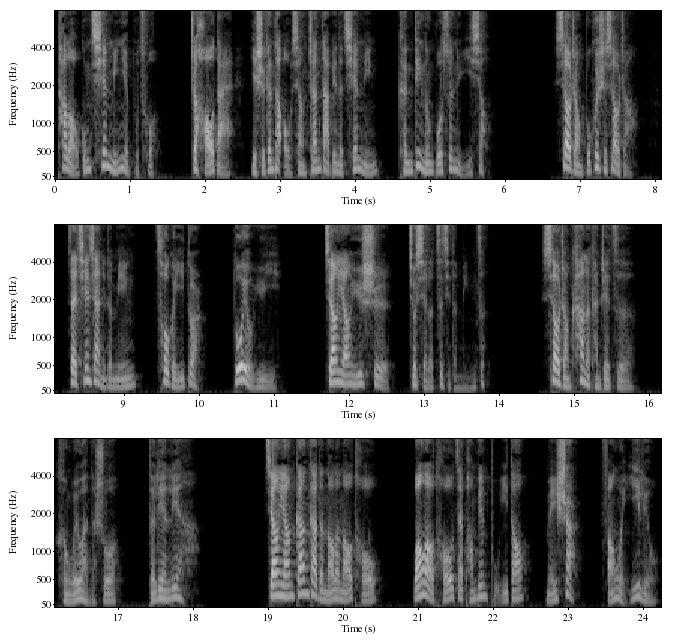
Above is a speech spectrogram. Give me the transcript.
她老公签名也不错。这好歹也是跟他偶像沾大边的签名，肯定能博孙女一笑。校长不愧是校长。再签下你的名，凑个一对儿，多有寓意。江阳于是就写了自己的名字。校长看了看这字，很委婉的说：“得练练啊。”江阳尴尬的挠了挠头。王老头在旁边补一刀：“没事儿，防伪一流。”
